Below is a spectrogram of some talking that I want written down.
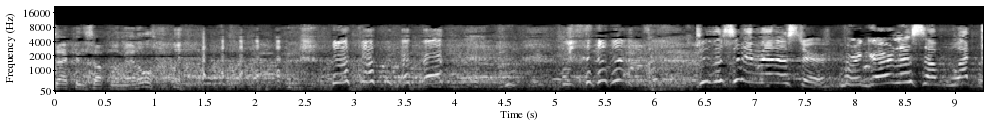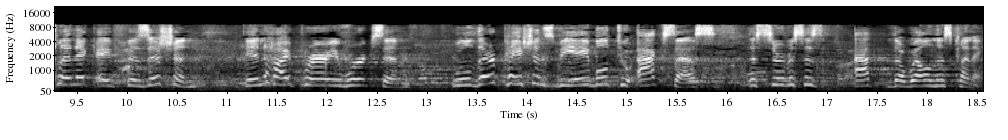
second supplemental. to the same minister, regardless of what clinic a physician in High Prairie works in, will their patients be able to access the services at the wellness clinic?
